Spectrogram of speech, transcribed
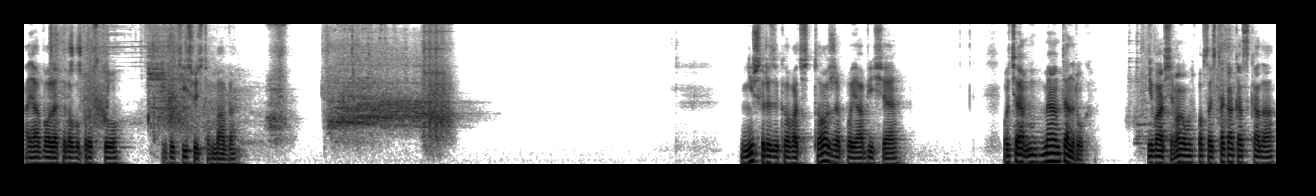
A ja wolę chyba po prostu wyciszyć tą babę. Niż ryzykować to, że pojawi się. Bo chciałem, miałem ten ruch i właśnie, mogła powstać taka kaskada,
